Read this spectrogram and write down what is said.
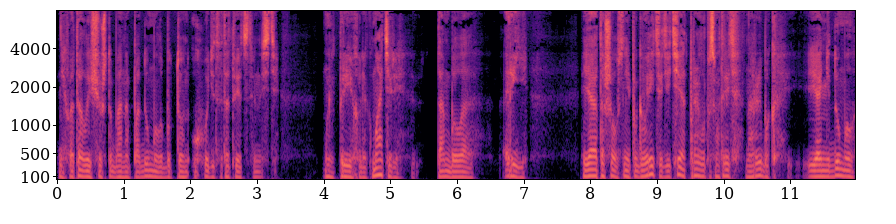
Не хватало еще, чтобы она подумала, будто он уходит от ответственности. Мы приехали к матери, там была Ри. Я отошел с ней поговорить, а детей отправил посмотреть на рыбок. Я не думал,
